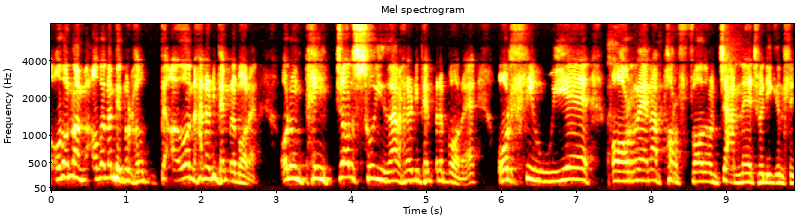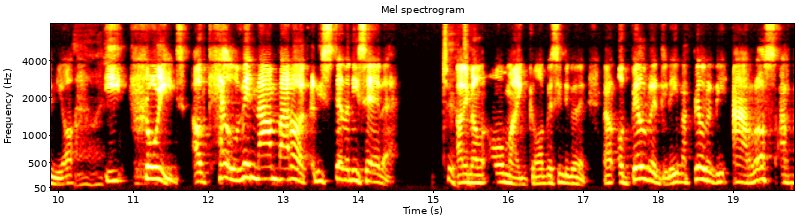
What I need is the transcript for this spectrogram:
oedd o'n mynd, ibr, oedd o'n hanner i pimp yn y bore. O'n nhw'n peinto'r swydd am hanner i pimp yn y bore, o'r lliwiau oren a porffodd o'r janet wedi gynllunio, oh, i llwyd. A oedd Kelvin na'n barod yn eistedd yn ei sefau. A ni'n meddwl, oh my god, beth sy'n digwydd hyn? Nawr, oedd Bill Ridley, nath Bill Ridley aros ar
